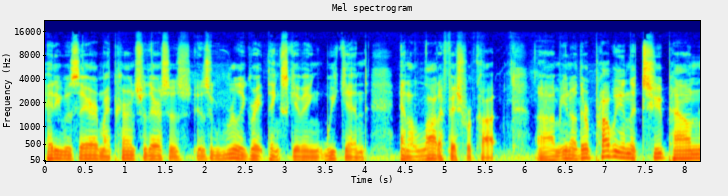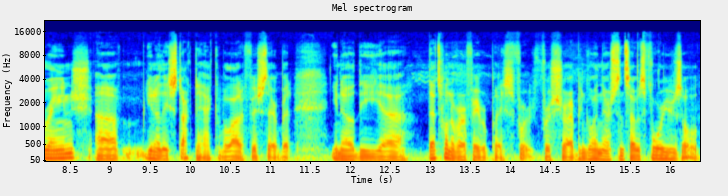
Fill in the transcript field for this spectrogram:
Eddie was there, my parents were there, so it was, it was a really great Thanksgiving weekend, and a lot of fish were caught. Um, you know they're probably in the two pound range. Uh, you know they stocked a heck of a lot of fish there, but you know the uh, that's one of our favorite places for for sure. I've been going there since I was four years old.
